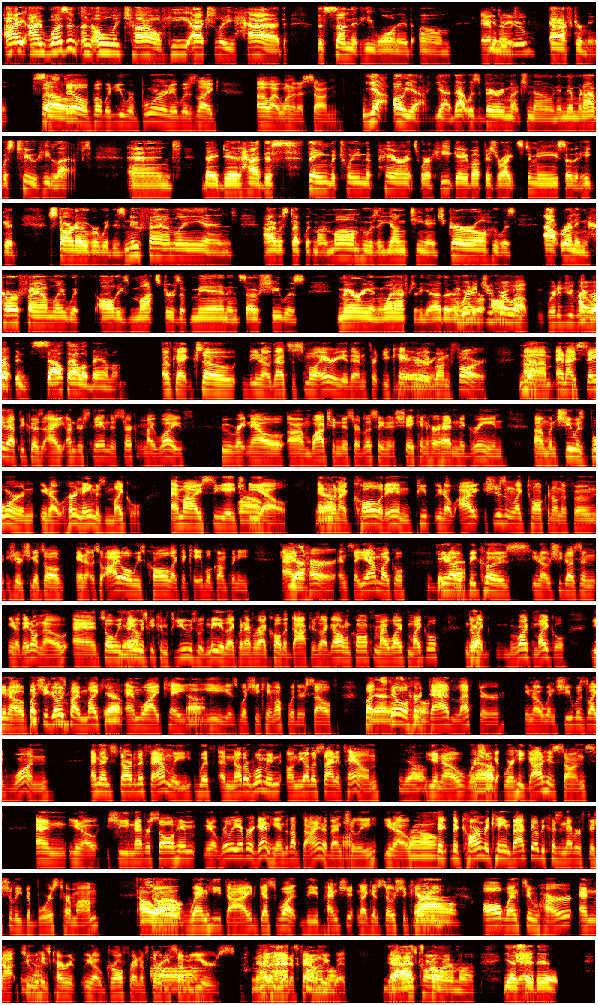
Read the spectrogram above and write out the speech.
I I wasn't an only child. He actually had the son that he wanted. Um, after you, know, you? after me. But so still, but when you were born, it was like, oh, I wanted a son. Yeah. Oh yeah. Yeah. That was very much known. And then when I was two, he left, and they did had this thing between the parents where he gave up his rights to me so that he could start over with his new family and I was stuck with my mom, who was a young teenage girl who was outrunning her family with all these monsters of men. And so she was marrying one after the other. Where did you grow up? Where did you grow up? I grew up? up in South Alabama. Okay, so you know that's a small area. Then for you can't Very. really run far. No. Um, and I say that because I understand the circuit. My wife, who right now um, watching this or listening, is shaking her head in green um, when she was born, you know, her name is Michael, M I C H E L. And yeah. when I call it in, people, you know, I she doesn't like talking on the phone. Know, she gets all, you know, so I always call like the cable company as yeah. her and say, "Yeah, Michael," you know, that. because you know she doesn't, you know, they don't know, and it's always yeah. they always get confused with me. Like whenever I call the doctors, like, "Oh, I'm calling for my wife, Michael," and they're like, "Wife, Michael," you know, but she goes by Mikey, M Y K E E is what she came up with herself. But still, her cool. dad left her, you know, when she was like one, and then started a family with another woman on the other side of town. Yeah. You know where yep. she where he got his sons, and you know she never saw him, you know, really ever again. He ended up dying eventually. You know, wow. the the karma came back though because he never officially divorced her mom. Oh, so wow. when he died, guess what? The pension, like his social security, wow all went to her and not to yeah. his current, you know, girlfriend of 30 some oh, years that he had a family karma. with. That that's karma. karma. Yes, yeah. it is.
